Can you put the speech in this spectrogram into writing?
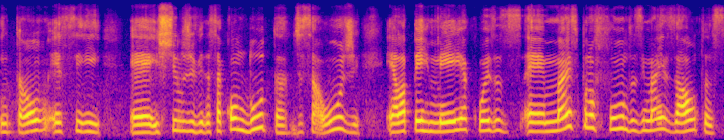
Então, esse é, estilo de vida, essa conduta de saúde, ela permeia coisas é, mais profundas e mais altas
